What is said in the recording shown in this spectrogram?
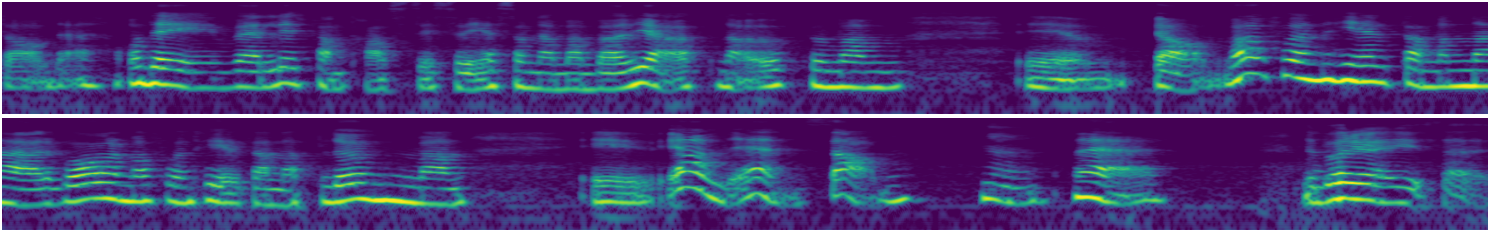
av det och det är en väldigt fantastisk resa när man börjar öppna upp. Man, eh, ja, man får en helt annan närvaro, man får ett helt annat lugn. Man eh, är aldrig ensam. Nej. Nej. Nu börjar jag ju så här,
